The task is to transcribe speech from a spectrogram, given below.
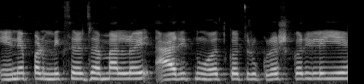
એને પણ મિક્સર જારમાં લઈ આ રીતનું અધકચરું ક્રશ કરી લઈએ.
